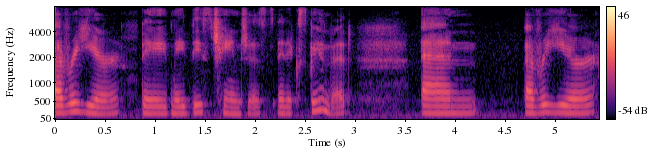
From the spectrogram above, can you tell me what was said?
every year they made these changes, it expanded. And every year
